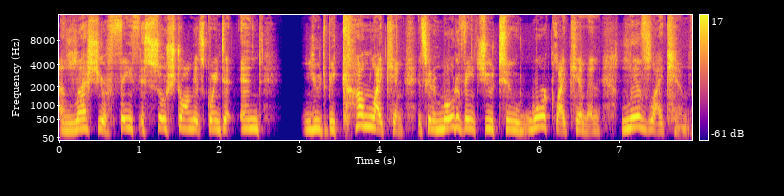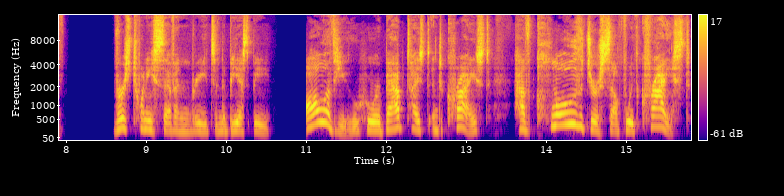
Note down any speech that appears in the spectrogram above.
unless your faith is so strong it's going to end you to become like him. It's going to motivate you to work like him and live like him. Verse 27 reads in the BSB All of you who are baptized into Christ have clothed yourself with Christ.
